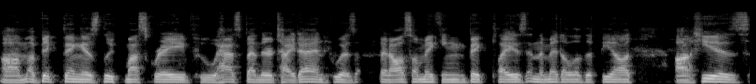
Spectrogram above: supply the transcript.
Um, a big thing is Luke Musgrave, who has been their tight end, who has been also making big plays in the middle of the field. Uh, he is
